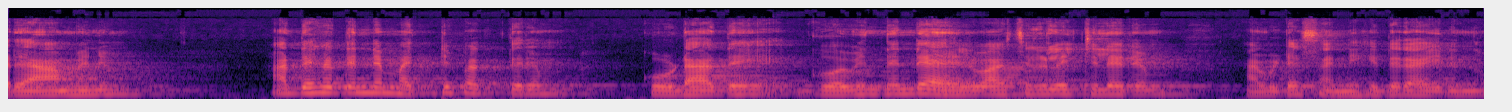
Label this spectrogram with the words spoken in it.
രാമനും അദ്ദേഹത്തിന്റെ മറ്റ് ഭക്തരും കൂടാതെ ഗോവിന്ദന്റെ അയൽവാസികളിൽ ചിലരും അവിടെ സന്നിഹിതരായിരുന്നു.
